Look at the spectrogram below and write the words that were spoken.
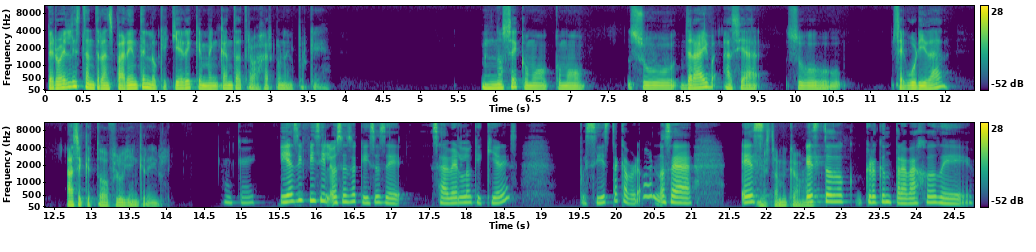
pero él es tan transparente en lo que quiere que me encanta trabajar con él porque, no sé, como, como su drive hacia su seguridad hace que todo fluya increíble. Ok. Y es difícil, o sea, eso que dices de saber lo que quieres, pues sí está cabrón. O sea, es, Está muy cabrón. es todo, creo que un trabajo de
